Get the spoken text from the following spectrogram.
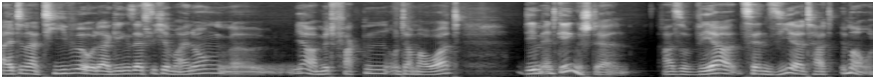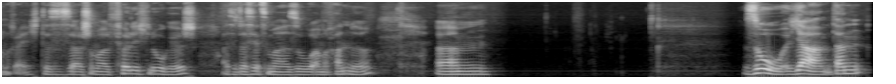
alternative oder gegensätzliche Meinung äh, ja, mit Fakten untermauert dem entgegenstellen. Also wer zensiert, hat immer Unrecht. Das ist ja schon mal völlig logisch. Also das jetzt mal so am Rande. Ähm so, ja, dann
